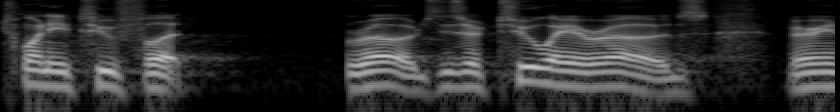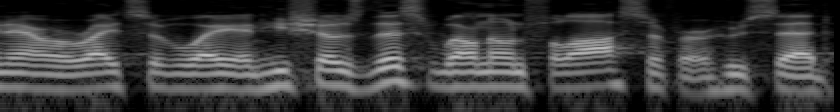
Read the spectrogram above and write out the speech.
22 foot roads. These are two way roads, very narrow rights of way. And he shows this well known philosopher who said,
